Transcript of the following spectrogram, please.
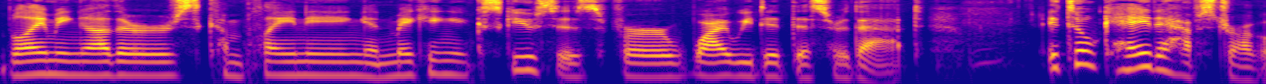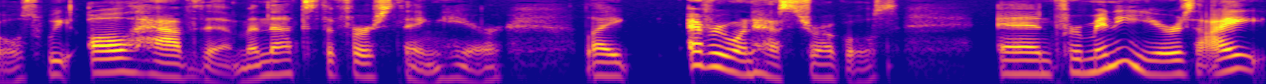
blaming others, complaining, and making excuses for why we did this or that. It's okay to have struggles. We all have them. And that's the first thing here. Like, everyone has struggles. And for many years, I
